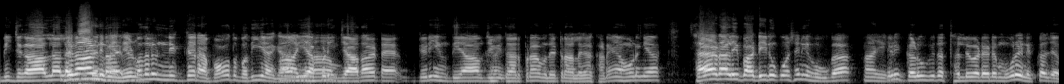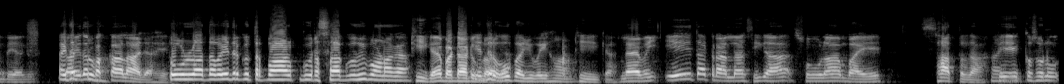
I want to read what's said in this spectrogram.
ਵੀ ਜਗਾਲ ਨਾਲ ਜਗਾਲ ਲੱਗੇ ਨਹੀਂ ਪੈਂਦੀ ਨਾ- ਮਤਲਬ ਨਿੱਗਰ ਆ ਬਹੁਤ ਵਧੀਆ ਹੈਗਾ ਵੀ ਆਪਣੀ ਜ਼ਿਆਦਾ ਜਿਹੜੀ ਹੁੰਦੀ ਆ ਆਮ ਜ਼ਿਮੀਦਾਰ ਭਰਾਵਾਂ ਦੇ ਟਰਾਲੀਆਂ ਖੜੀਆਂ ਹੋਣਗੀਆਂ। ਸਾਈਡ ਵਾਲੀ ਬਾਡੀ ਨੂੰ ਕੁਝ ਨਹੀਂ ਹੋਊਗਾ। ਜਿਹੜੀ ਗਲੂਗੀ ਤਾਂ ਥੱਲੇ ਵੜੇ ਮੂਹਰੇ ਨਿਕਲ ਜਾਂਦੇ ਆਗੇ ਤਾਂ ਇਹਦਾ ਪੱਕਾ ਇਲਾਜ ਆ ਇਹ। ਟੂਲ ਲਾਤਾ ਬਈ ਇਧਰ ਕੋਈ ਤਰਪਾਲ ਕੋਈ ਰੱਸਾ ਕੋਈ ਵੀ ਪਾਉਣਾਗਾ। ਠੀਕ ਹੈ ਵੱਡਾ ਇਧਰ ਟੂਲਾ ਉਹ ਪੈ ਜੂ ਬਈ ਹਾਂ। ਠੀਕ ਆ। ਲੈ ਬਈ ਇਹ ਤਾਂ ਟਰਾਲਾ ਸੀਗਾ 16 ਬਾਏ 7 ਦਾ। ਤੇ ਇੱਕ ਤੁਹਾਨੂੰ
